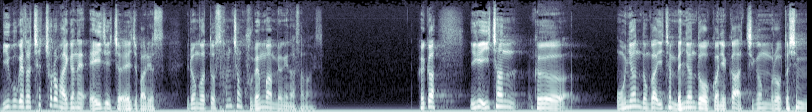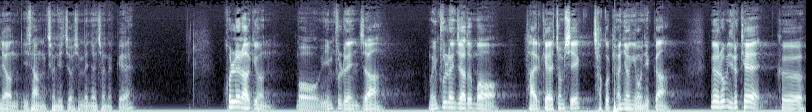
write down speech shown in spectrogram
미국에서 최초로 발견한 에이즈 있죠. 에이즈 바이러스. 이런 것도 3,900만 명이나 사망했어요. 그러니까 이게 2000그 5년도인가 2000 몇 년도 거니까 지금으로부터 10년 이상 전이죠. 10 몇 년 전에 꽤. 콜레라균, 뭐 인플루엔자, 뭐 인플루엔자도 뭐 다 이렇게 좀씩 자꾸 변형이 오니까 그러니까 여러분 이렇게 그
